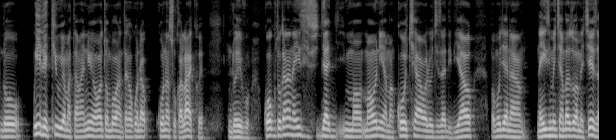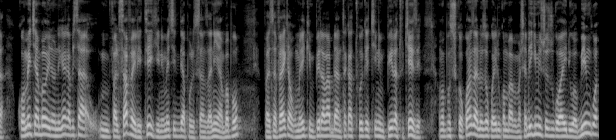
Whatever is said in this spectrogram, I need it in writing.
ndo ile kiu ya matamanio ya watu ambao wanataka kwenda kuona soka lake ndo hivyo. Kwa hiyo kutokana na hizi ma, maoni ya makocha waliocheza dhidi yao pamoja na na hizi mechi ambazo wamecheza, kwa mechi ambayo inaonekana kabisa falsafa ilitiki ni mechi dhidi ya Police Tanzania ambapo falsafa yake ya kumiliki mpira, labda anataka tuweke chini mpira tucheze, ambapo siku ya kwanza aliweza kuahidi kwamba mashabiki, mimi siwezi kuahidi wa ubingwa,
